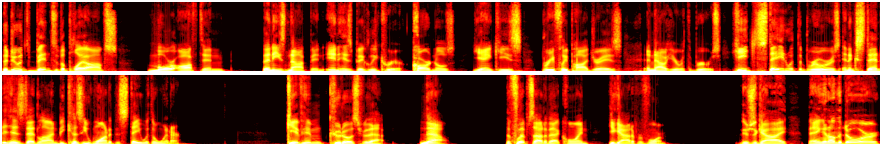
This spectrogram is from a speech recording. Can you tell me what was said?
The dude's been to the playoffs more often than he's not been in his big league career. Cardinals, Yankees, briefly Padres, and now here with the Brewers. He stayed with the Brewers and extended his deadline because he wanted to stay with a winner. Give him kudos for that. Now, the flip side of that coin, you got to perform. There's a guy banging on the door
